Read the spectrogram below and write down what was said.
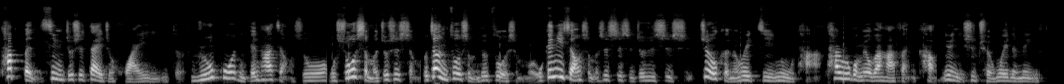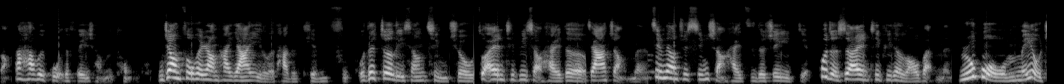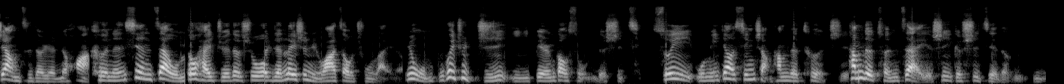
他本性就是带着怀疑的。如果你跟他讲说，我说什么就是什么，我叫你做什么就做什么，我跟你讲什么是事实就是事实，这有可能会激怒他。他如果没有办法反抗，因为你是权威的那一方，那他会过得非常的痛苦。你这样做会让他压抑了他的天赋。我在这里想请求做 INTP 小孩的家长们，尽量去欣赏孩子的这一点，或者是 INTP 的老板们。如果我们没有这样子的人的话，可能现在我们都还觉得说人类是女娲造出来的，因为我们不会去质疑别人告诉我们的事情，所以我们一定要欣赏他们的特质，他们的存在也是一个世界的礼物。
